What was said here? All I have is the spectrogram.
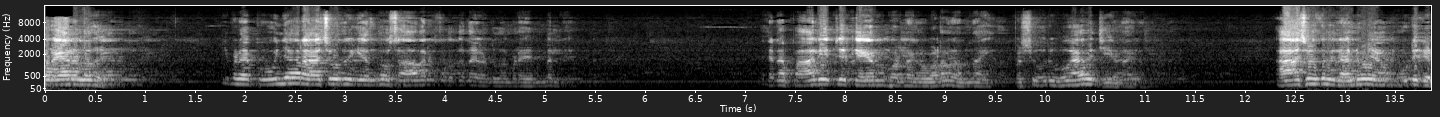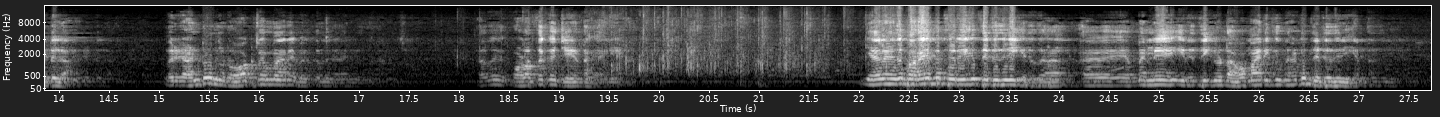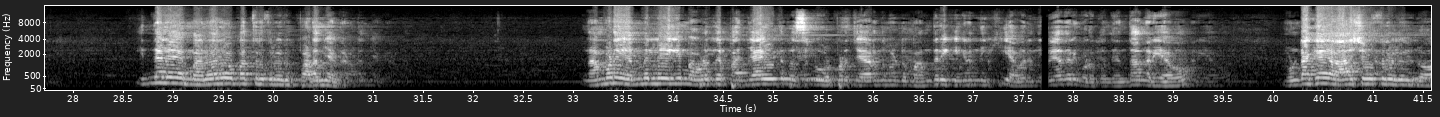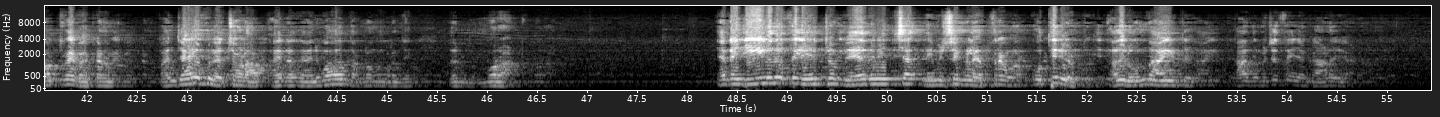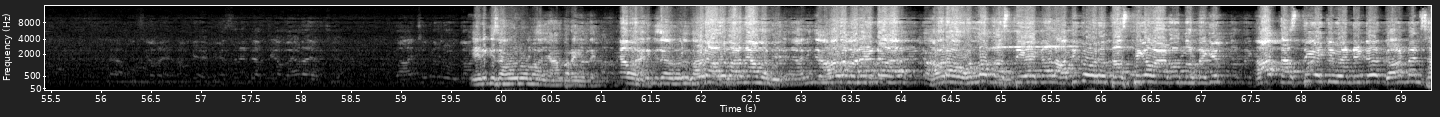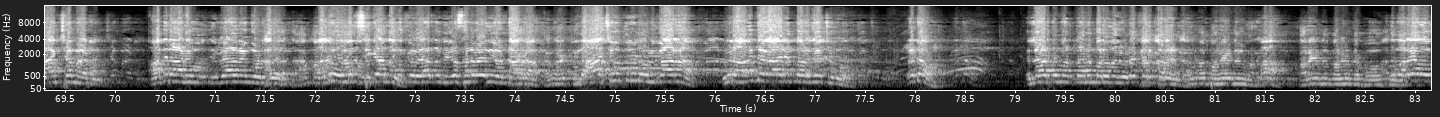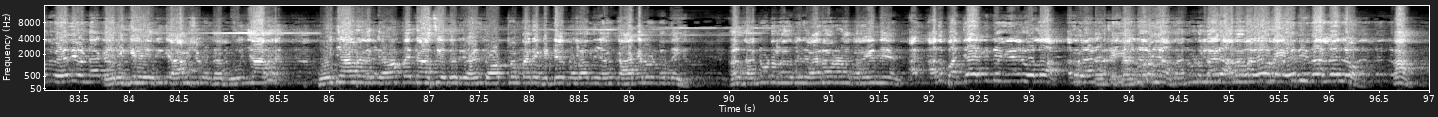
പറയാനുള്ളത്? ഇവിടെ പൂഞ്ഞാർ ആശുപത്രിക്ക് എന്തോ സാധനം കൊടുക്കുന്നത് കണ്ടു നമ്മുടെ എം എൽ എ. എന്നാ കെയർ പറഞ്ഞ വളരെ നന്നായി. പക്ഷെ ഒരു ഉപകാരം ചെയ്യണമായിരുന്നു. ആശുപത്രി രണ്ടു മണിയാകുമ്പോൾ കൂട്ടിക്കെട്ടുക ഒരു രണ്ടു മൂന്ന് ഡോക്ടർമാരെ വെക്കുന്ന കാര്യം. അത് കുളത്തൊക്കെ ചെയ്യേണ്ട കാര്യമാണ്. ഞാനത് പറയുമ്പോൾ തെറി തെറ്റിദ്ധരിക്കരുത്. എം എൽ എ ഇരുത്തിക്കൊണ്ട് അവമാനിക്കുന്നതായിട്ടും തെറ്റിദ്ധരിക്കണ്ട. ഇന്നലെ മനോരമ പത്രത്തിലൊരു പടം ഞാൻ കണ്ടു. നമ്മുടെ എം എൽ എയും അവിടുത്തെ പഞ്ചായത്ത് പ്രസിഡന്റും ഉൾപ്പെടെ ചേർന്നുകൊണ്ട് മന്ത്രിക്ക് ഇങ്ങനെ നിൽക്കുക അവർ നിവേദനം കൊടുക്കുന്നത് എന്താണെന്നറിയാവോ? മുണ്ടക്കയ ആശുപത്രിയിൽ ഒരു ഡോക്ടറെ വെക്കണം. പഞ്ചായത്ത് വെച്ചോളാം. അതിനകത്ത് അനുവാദം തരണമെന്ന് പറഞ്ഞ് ഒരു മെമ്മോറാണ്. എന്റെ ജീവിതത്തിൽ ഏറ്റവും വേദനിച്ച നിമിഷങ്ങൾ എത്ര ഒത്തിരിയുണ്ട്. അതിലൊന്നായിട്ട് ആ നിമിഷത്തെ ഞാൻ കാണുകയാണ്. എനിക്ക് സൗകര്യമുള്ള ഞാൻ പറയുന്നത് എനിക്ക് ഇവിടെ അത് പറഞ്ഞാൽ മതി. എനിക്ക് അത് പറയേണ്ടത് അവിടെ ഉള്ള തസ്തികയേക്കാൾ അധികം ഒരു തസ്തിക വേണമെന്നുണ്ടെങ്കിൽ ആ തസ്തികയ്ക്ക് വേണ്ടിയിട്ട് ഗവൺമെന്റ് സാക്ഷ്യം വേണം. അതിനാണ് നിവേദനം കൊടുത്തത്. അത് വിമർശിക്കാൻ നമുക്ക് വേറെ വികസന വേദി ഉണ്ടാക്കാം. ഇത് ആശുപത്രിയുടെ ഉദ്ഘാടനം. ഇവിടെ അതിന്റെ കാര്യം പറഞ്ഞു പോകും കേട്ടോ? എല്ലായിടത്തും വർത്താനം പറയുന്നത് ഇവിടെ പറയണ്ട. പറയേണ്ട ഉണ്ടാക്കാം. എനിക്ക് എനിക്ക് ആവശ്യമുണ്ട്. പൂഞ്ഞാറ് പൂഞ്ഞാറ് ഗവൺമെന്റ് ആശുപത്രി രണ്ട് ഡോക്ടർമാരെ കിട്ടിയപ്പോഴാന്ന് ഞങ്ങൾക്ക് ആഗ്രഹമുണ്ടെന്നേ. അത് തന്നോടുള്ള പിന്നെ വേറെ ആരോടാ പറയുന്നത് അത് പഞ്ചായത്തിന്റെ കീഴിലുള്ള അത് വേണം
